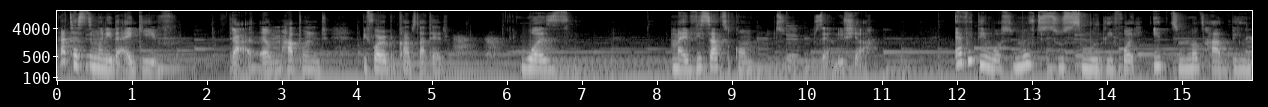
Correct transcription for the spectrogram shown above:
That testimony that I gave that um happened before book camp started was my visa to come to St. Lucia. Everything was moved too smoothly for it to not have been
